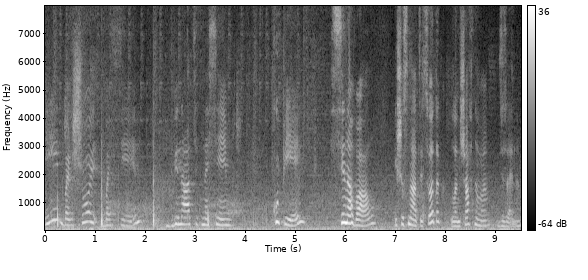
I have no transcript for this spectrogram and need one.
И большой бассейн 12 на 7, купель, сеновал и 16 соток ландшафтного дизайна.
